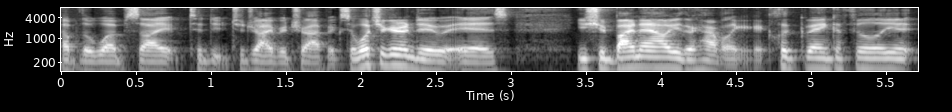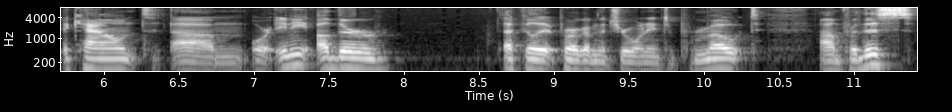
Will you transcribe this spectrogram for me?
of the website to, do, to drive your traffic. So what you're going to do is you should by now either have like a ClickBank affiliate account um, or any other affiliate program that you're wanting to promote. Um, for this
